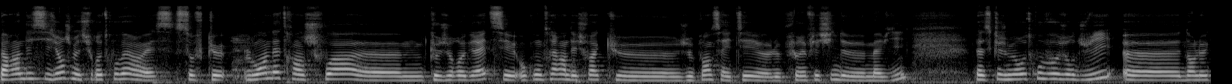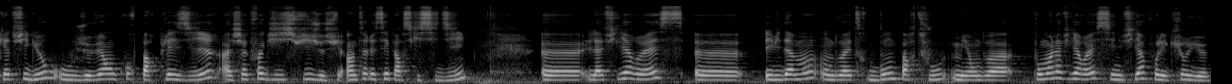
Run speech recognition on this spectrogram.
par indécision, je me suis retrouvée en ES. Sauf que, loin d'être un choix euh, que je regrette, c'est au contraire un des choix que je pense a été euh, le plus réfléchi de ma vie. Parce que je me retrouve aujourd'hui euh, dans le cas de figure où je vais en cours par plaisir. À chaque fois que j'y suis, je suis intéressée par ce qui s'y dit. la filière ES, évidemment, on doit être bon partout, mais on doit. Pour moi, la filière ES, c'est une filière pour les curieux.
